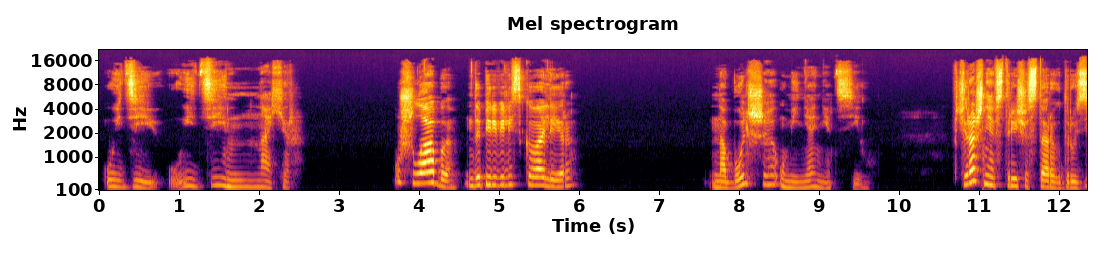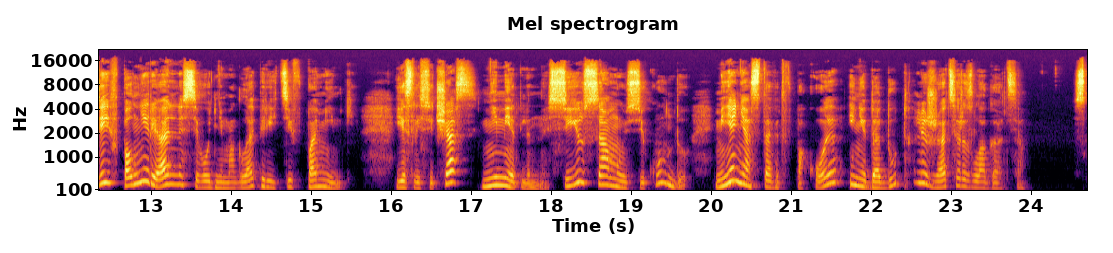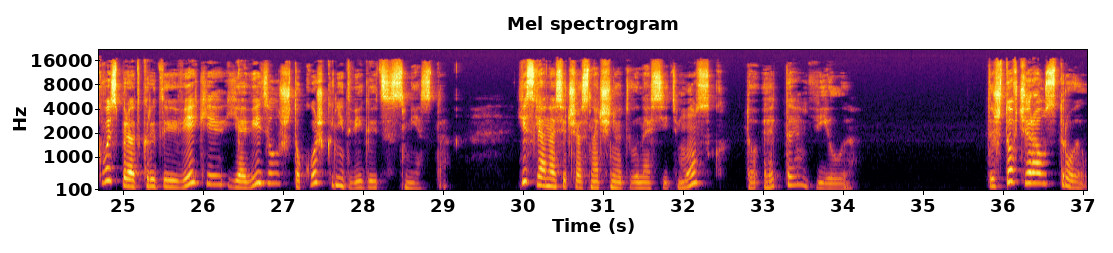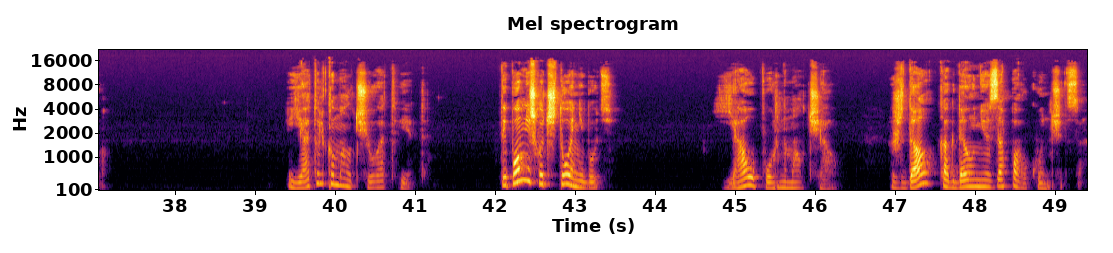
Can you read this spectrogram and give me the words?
Уйди, уйди нахер. Ушла бы, да перевелись кавалеры. На большее у меня нет сил. Вчерашняя встреча старых друзей вполне реально сегодня могла перейти в поминки, если сейчас, немедленно, сию самую секунду, меня не оставят в покое и не дадут лежать и разлагаться. Сквозь приоткрытые веки я видел, что кошка не двигается с места. Если она сейчас начнет выносить мозг, то это вилы. «Ты что вчера устроил?» Я только молчу в ответ. «Ты помнишь хоть что-нибудь?» Я упорно молчал. Ждал, когда у нее запал кончится.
